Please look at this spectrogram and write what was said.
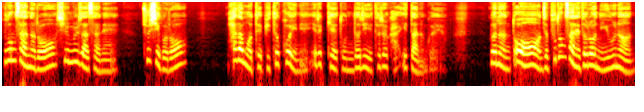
부동산으로 실물자산에 주식으로 하다못해 비트코인에 이렇게 돈들이 들어가 있다는 거예요. 그거는 또 이제 부동산에 들어온 이유는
